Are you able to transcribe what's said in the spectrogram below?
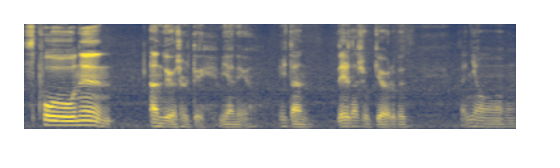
스포는 안 돼요 절대 미안해요. 일단 내일 다시 올게요 여러분. 안녕.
